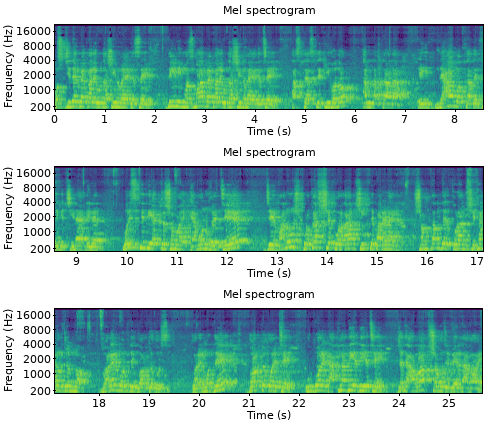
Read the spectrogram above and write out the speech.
মসজিদের ব্যাপারে উদাসীন হয়ে গেছে দিনই মজমার ব্যাপারে উদাসীন হয়ে গেছে। আস্তে আস্তে কি হলো? আল্লাহ তাআলা এই নেহামত তাদের থেকে ছিনায় নিলেন। পরিস্থিতি একটা সময় এমন হয়েছে যে মানুষ প্রকাশ্যে কোরআন শিখতে পারে নাই, সন্তানদের কোরআন শেখানোর জন্য ঘরের মধ্যে গর্ত করছে। ঘরের মধ্যে গর্ত করেছে, উপরে ঢাকনা দিয়ে দিয়েছে যাতে আওয়াজ সহজে বের না হয়।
